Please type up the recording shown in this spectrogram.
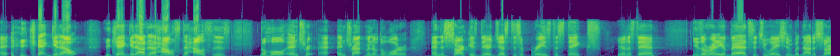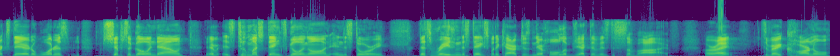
you can't get out. You can't get out of the house. The house is the whole entra- entrapment of the water, and the shark is there just to raise the stakes. You understand? He's already a bad situation, but now the shark's there. The waters, ships are going down. It's too much things going on in the story that's raising the stakes for the characters, and their whole objective is to survive. All right? It's a very carnal,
